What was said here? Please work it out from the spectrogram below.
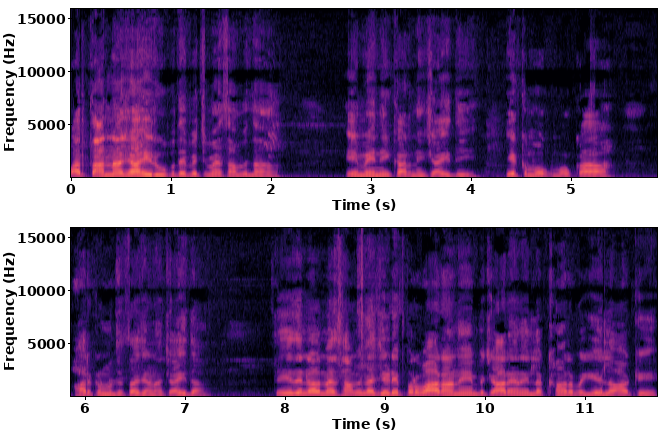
ਪਰ ਤਾਨਾਸ਼ਾਹੀ ਰੂਪ ਦੇ ਵਿੱਚ ਮੈਂ ਸਮਝਦਾ ਇਵੇਂ ਨਹੀਂ ਕਰਨੀ ਚਾਹੀਦੀ। ਇੱਕ ਮੌਕਾ ਹਰ ਇੱਕ ਨੂੰ ਦਿੱਤਾ ਜਾਣਾ ਚਾਹੀਦਾ। ਤੇ ਇਹਦੇ ਨਾਲ ਮੈਂ ਸਮਝਦਾ ਜਿਹੜੇ ਪਰਿਵਾਰਾਂ ਨੇ, ਵਿਚਾਰਿਆਂ ਨੇ ਲੱਖਾਂ ਰੁਪਏ ਲਾ ਕੇ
